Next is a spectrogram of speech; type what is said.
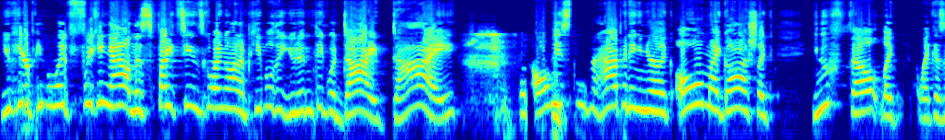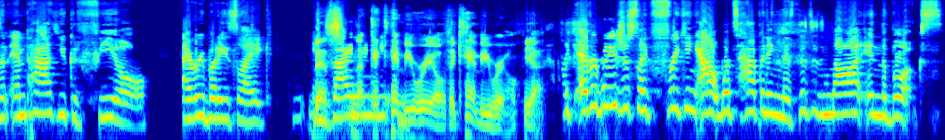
you hear people like freaking out and this fight scene's going on and people that you didn't think would die die and all these things are happening and you're like oh my gosh like you felt like like as an empath you could feel everybody's like That's anxiety. That can't be real. That can't be real. Yeah. Like everybody's just like freaking out. What's happening? This this is not in the books.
